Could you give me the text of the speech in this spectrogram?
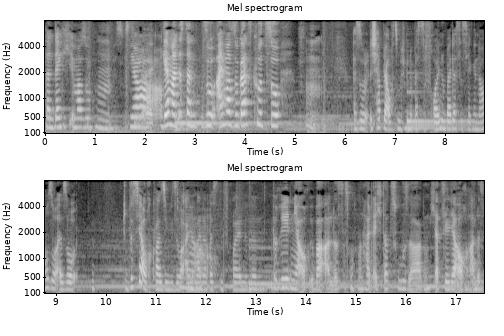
dann denke ich immer so, hm, es ist ja. Gell, man ist dann so einmal so ganz kurz so, hm. Also ich habe ja auch zum Beispiel eine beste Freundin, bei der ist es ja genauso. Also du bist ja auch quasi wie so eine ja. meiner besten Freundinnen. Wir reden ja auch über alles, das muss man halt echt dazu sagen. Ich erzähle dir auch alles.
